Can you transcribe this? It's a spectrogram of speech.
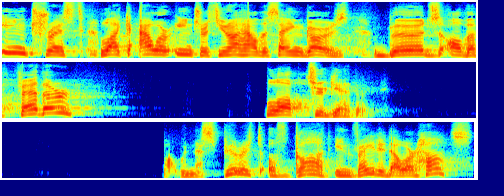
interest like our interest. You know how the saying goes, birds of a feather flock together. But when the Spirit of God invaded our hearts,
